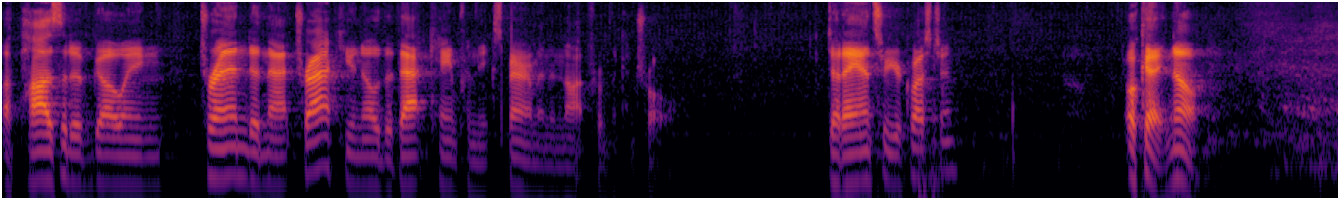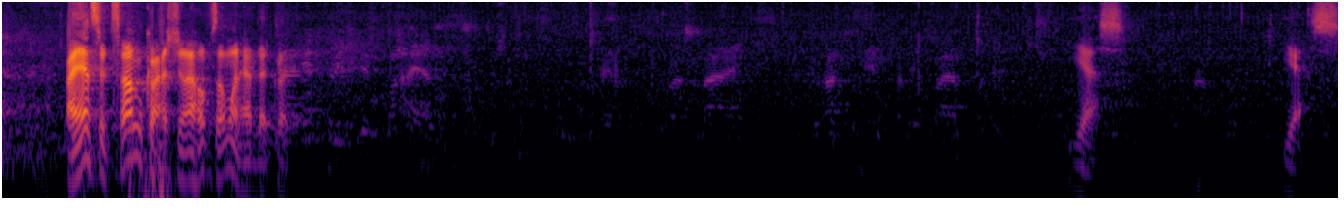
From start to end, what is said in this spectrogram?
a positive going trend in that track, you know that that came from the experiment and not from the control. Did I answer your question? Okay, no. I answered some question. I hope someone had that question. Yes. Yes.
